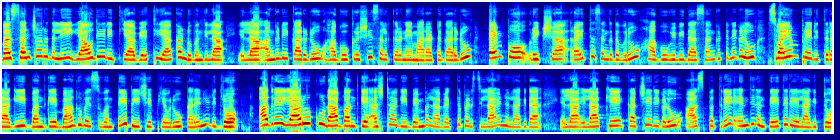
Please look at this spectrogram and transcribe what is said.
ಬಸ್ ಸಂಚಾರದಲ್ಲಿ ಯಾವುದೇ ರೀತಿಯ ವ್ಯತ್ಯಯ ಕಂಡುಬಂದಿಲ್ಲ. ಎಲ್ಲಾ ಅಂಗಡಿಕಾರರು ಹಾಗೂ ಕೃಷಿ ಸಲಕರಣೆ ಮಾರಾಟಗಾರರು, ಟೆಂಪೋ, ರಿಕ್ಷಾ, ರೈತ ಸಂಘದವರು ಹಾಗೂ ವಿವಿಧ ಸಂಘಟನೆಗಳು ಸ್ವಯಂ ಪ್ರೇರಿತರಾಗಿ ಬಂದ್ಗೆ ಭಾಗವಹಿಸುವಂತೆ ಬಿಜೆಪಿಯವರು ಕರೆ ನೀಡಿದ್ರು. ಆದರೆ ಯಾರೂ ಕೂಡ ಬಂದ್ಗೆ ಅಷ್ಟಾಗಿ ಬೆಂಬಲ ವ್ಯಕ್ತಪಡಿಸಿಲ್ಲ ಎನ್ನಲಾಗಿದೆ. ಎಲ್ಲಾ ಇಲಾಖೆ, ಕಚೇರಿಗಳು, ಆಸ್ಪತ್ರೆ ಎಂದಿನಂತೆ ತೆರೆಯಲಾಗಿತ್ತು.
